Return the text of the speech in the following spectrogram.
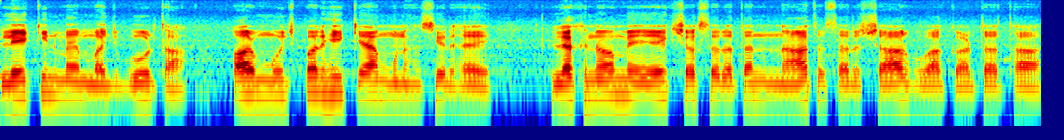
लेकिन मैं मजबूर था। और मुझ पर ही क्या मुनहसर है? लखनऊ में एक शख्स रतन नाथ सरशार हुआ करता था।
